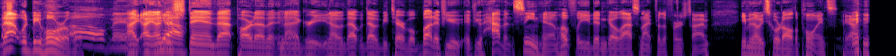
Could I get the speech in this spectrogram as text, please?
that would be horrible. oh man. I, I Yeah. understand that part of it, and I agree. You know that would that would be terrible. But if you if you haven't seen him, hopefully you didn't go last night for the first time, even though he scored all the points. Yeah. I mean,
